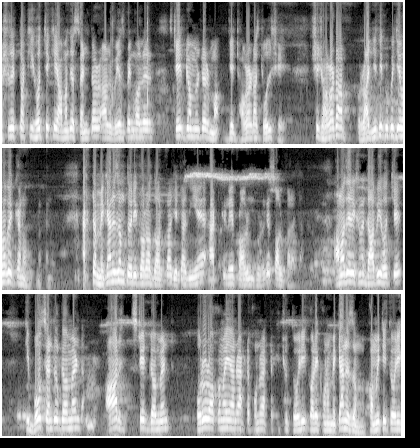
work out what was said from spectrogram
আসলে তা কি হচ্ছে কি আমাদের সেন্টার আর ওয়েস্ট বেঙ্গলের স্টেট গভর্নমেন্টের যে ঝগড়াটা চলছে সেই ঝগড়াটা রাজনৈতিক রূপে যেভাবে কেন হোক না কেন, একটা মেকানিজম তৈরি করা দরকার যেটা নিয়ে অ্যাকচুয়ালি প্রবলেমগুলোকে সলভ করা যায়। আমাদের এখানে দাবি হচ্ছে কি বোথ সেন্ট্রাল গভর্নমেন্ট আর স্টেট গভর্নমেন্ট কোনো রকমে যেন একটা, কোনো একটা কিছু তৈরি করে, কোনো মেকানিজম কমিটি তৈরি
